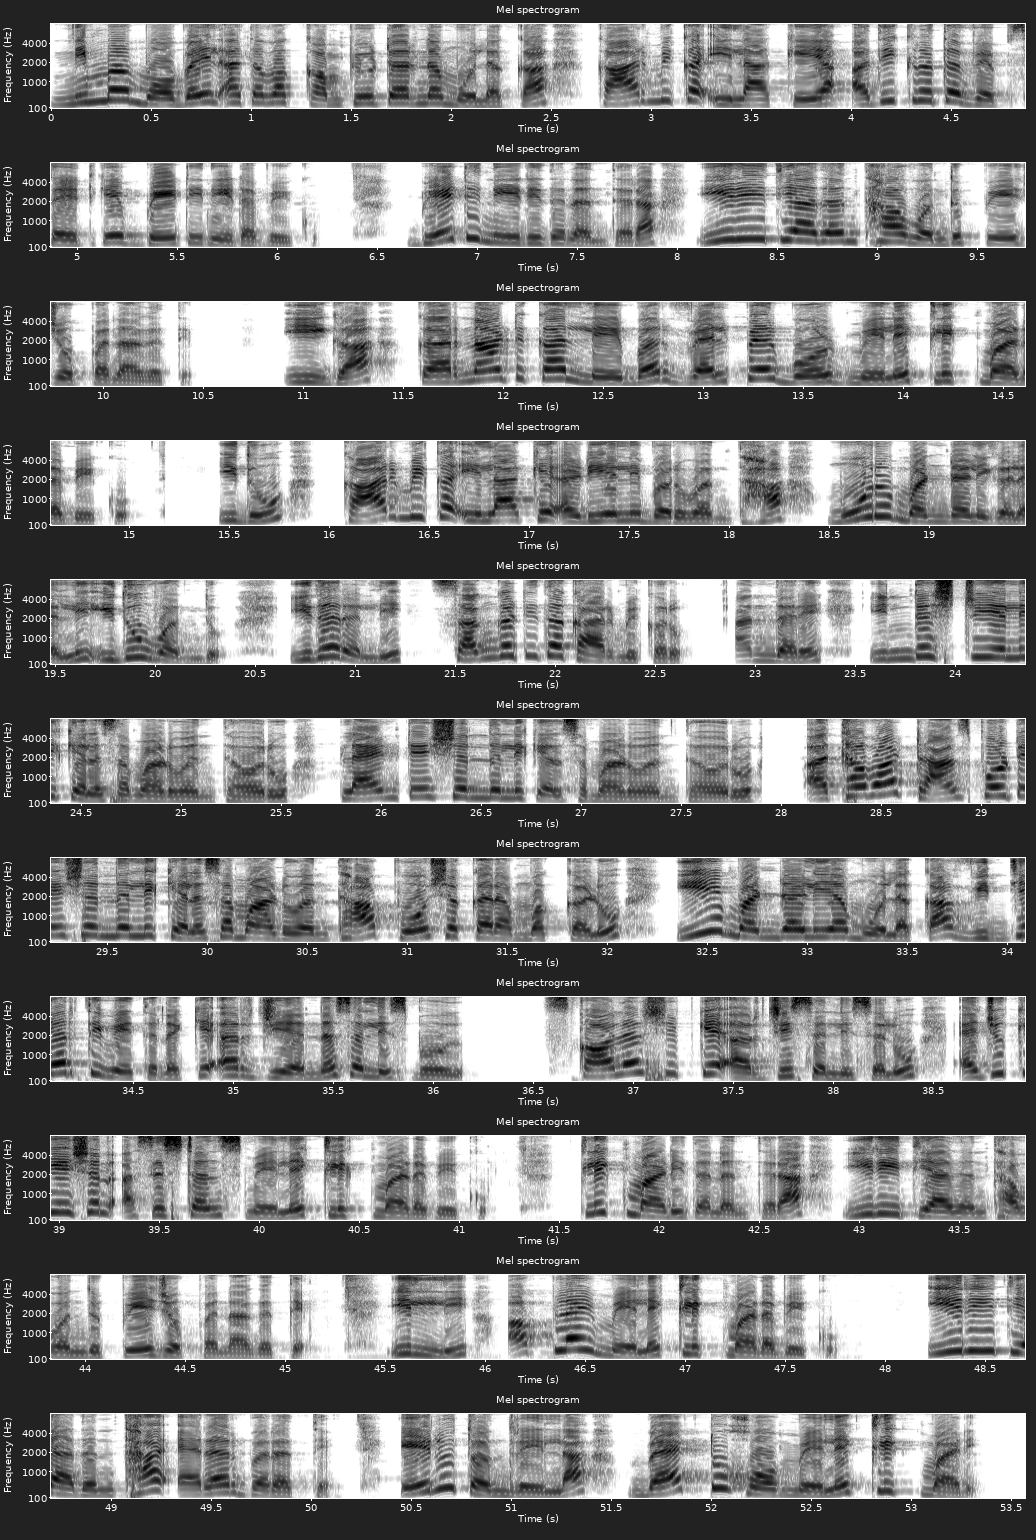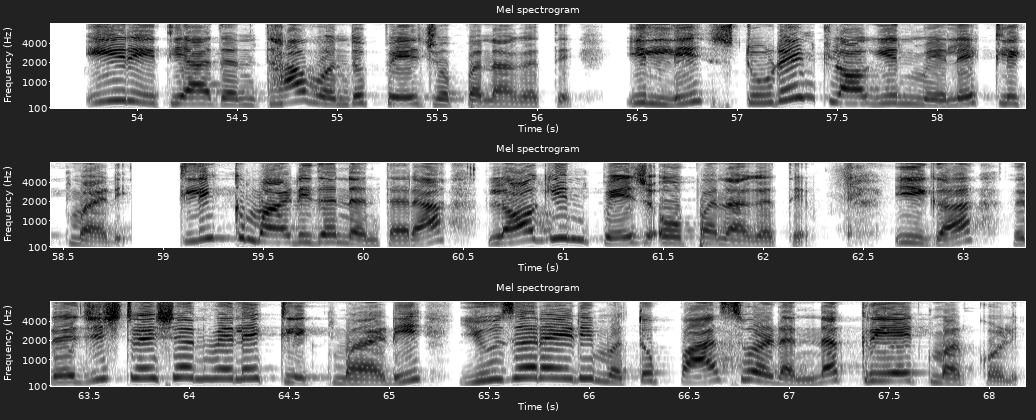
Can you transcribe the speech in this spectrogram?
ನಿಮ್ಮ ಮೊಬೈಲ್ ಅಥವಾ ಕಂಪ್ಯೂಟರ್ನ ಮೂಲಕ ಕಾರ್ಮಿಕ ಇಲಾಖೆಯ ಅಧಿಕೃತ ವೆಬ್ಸೈಟ್ಗೆ ಭೇಟಿ ನೀಡಬೇಕು. ಭೇಟಿ ನೀಡಿದ ನಂತರ ಈ ರೀತಿಯಾದಂತಹ ಒಂದು ಪೇಜ್ ಓಪನ್ ಆಗುತ್ತೆ. ಈಗ ಕರ್ನಾಟಕ ಲೇಬರ್ ವೆಲ್ಫೇರ್ ಬೋರ್ಡ್ ಮೇಲೆ ಕ್ಲಿಕ್ ಮಾಡಬೇಕು. ಇದು ಕಾರ್ಮಿಕ ಇಲಾಖೆ ಅಡಿಯಲ್ಲಿ ಬರುವಂತಹ ಮೂರು ಮಂಡಳಿಗಳಲ್ಲಿ ಇದು ಒಂದು. ಇದರಲ್ಲಿ ಸಂಘಟಿತ ಕಾರ್ಮಿಕರು, ಅಂದರೆ ಇಂಡಸ್ಟ್ರಿಯಲ್ಲಿ ಕೆಲಸ ಮಾಡುವಂತಹವರು ಪ್ಲಾಂಟೇಶನ್ನಲ್ಲಿ ಕೆಲಸ ಮಾಡುವಂತಹವರು ಅಥವಾ ಟ್ರಾನ್ಸ್ಪೋರ್ಟೇಶನ್ನಲ್ಲಿ ಕೆಲಸ ಮಾಡುವಂತಹ ಪೋಷಕರ ಮಕ್ಕಳು ಈ ಮಂಡಳಿಯ ಮೂಲಕ ವಿದ್ಯಾರ್ಥಿ ವೇತನಕ್ಕೆ ಅರ್ಜಿಯನ್ನ ಸಲ್ಲಿಸಬಹುದು. ಸ್ಕಾಲರ್ಶಿಪ್ಗೆ ಅರ್ಜಿ ಸಲ್ಲಿಸಲು ಎಜುಕೇಶನ್ ಅಸಿಸ್ಟೆನ್ಸ್ ಮೇಲೆ ಕ್ಲಿಕ್ ಮಾಡಬೇಕು. ಕ್ಲಿಕ್ ಮಾಡಿದ ನಂತರ ಈ ರೀತಿಯಾದಂತಹ ಒಂದು ಪೇಜ್ ಓಪನ್ ಆಗುತ್ತೆ. ಇಲ್ಲಿ ಅಪ್ಲೈ ಮೇಲೆ ಕ್ಲಿಕ್ ಮಾಡಬೇಕು. ಈ ರೀತಿಯಾದಂತಹ ಎರರ್ ಬರುತ್ತೆ. ಏನು ತೊಂದರೆ ಇಲ್ಲ. ಬ್ಯಾಕ್ ಟು ಹೋಮ್ ಮೇಲೆ ಕ್ಲಿಕ್ ಮಾಡಿ. ಈ ರೀತಿಯಾದಂತಹ ಒಂದು ಪೇಜ್ ಓಪನ್ ಆಗುತ್ತೆ. ಇಲ್ಲಿ ಸ್ಟೂಡೆಂಟ್ ಲಾಗಿನ್ ಮೇಲೆ ಕ್ಲಿಕ್ ಮಾಡಿ. ಕ್ಲಿಕ್ ಮಾಡಿದ ನಂತರ ಲಾಗಿನ್ ಪೇಜ್ ಓಪನ್ ಆಗುತ್ತೆ. ಈಗ ರಿಜಿಸ್ಟ್ರೇಷನ್ ಮೇಲೆ ಕ್ಲಿಕ್ ಮಾಡಿ ಯೂಸರ್ ಐ ಡಿ ಮತ್ತು ಪಾಸ್ವರ್ಡ್ ಅನ್ನ ಕ್ರಿಯೇಟ್ ಮಾಡ್ಕೊಳ್ಳಿ.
